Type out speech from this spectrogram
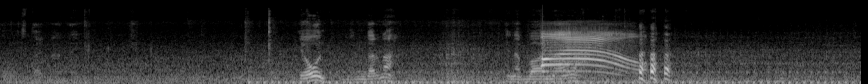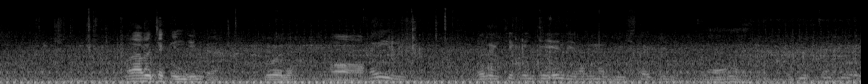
So start natin. Yun, mandar na. Kinabahan na ako. Wala man check engine kaya. Wala. Okay. Pag nag-check engine, hindi naman mag-restart yun. Eh. Mag-restart yun,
